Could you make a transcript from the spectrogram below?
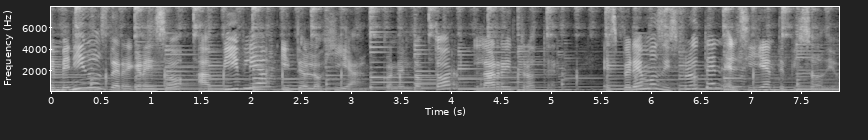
Bienvenidos de regreso a Biblia y Teología con el doctor Larry Trotter. Esperemos disfruten el siguiente episodio.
